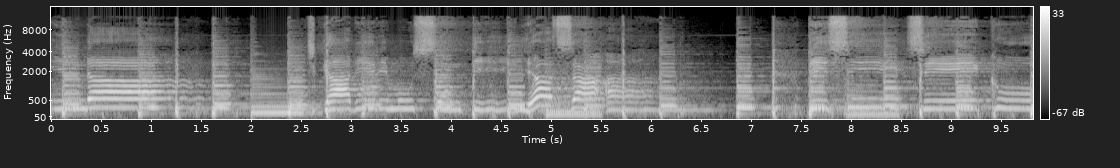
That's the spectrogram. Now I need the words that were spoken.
indah jika dirimu sentiasa di sisiku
